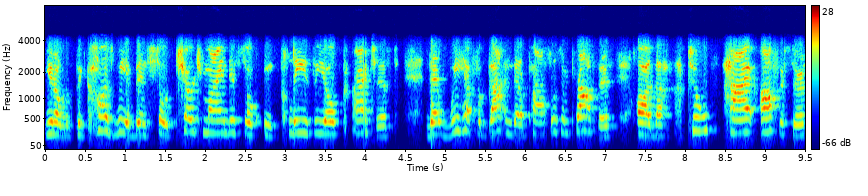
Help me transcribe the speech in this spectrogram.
You know, because we have been so church minded, so ecclesial conscious, that we have forgotten that apostles and prophets are the two high officers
